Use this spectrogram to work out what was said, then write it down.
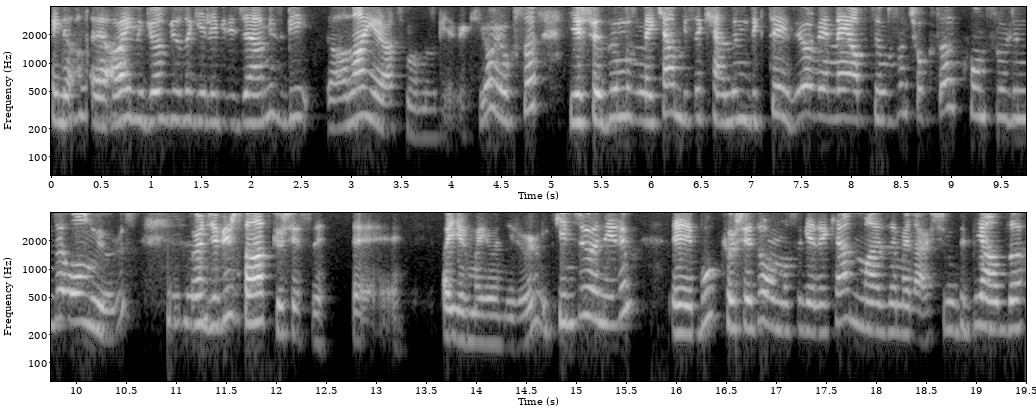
hani e, aynı göz göze gelebileceğimiz bir alan yaratmamız gerekiyor. Yoksa yaşadığımız mekan bize kendini dikte ediyor ve ne yaptığımızın çok da kontrolünde olmuyoruz. Önce bir sanat köşesi e, ayırmayı öneriyorum. İkinci önerim e, bu köşede olması gereken malzemeler. Şimdi bir anda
